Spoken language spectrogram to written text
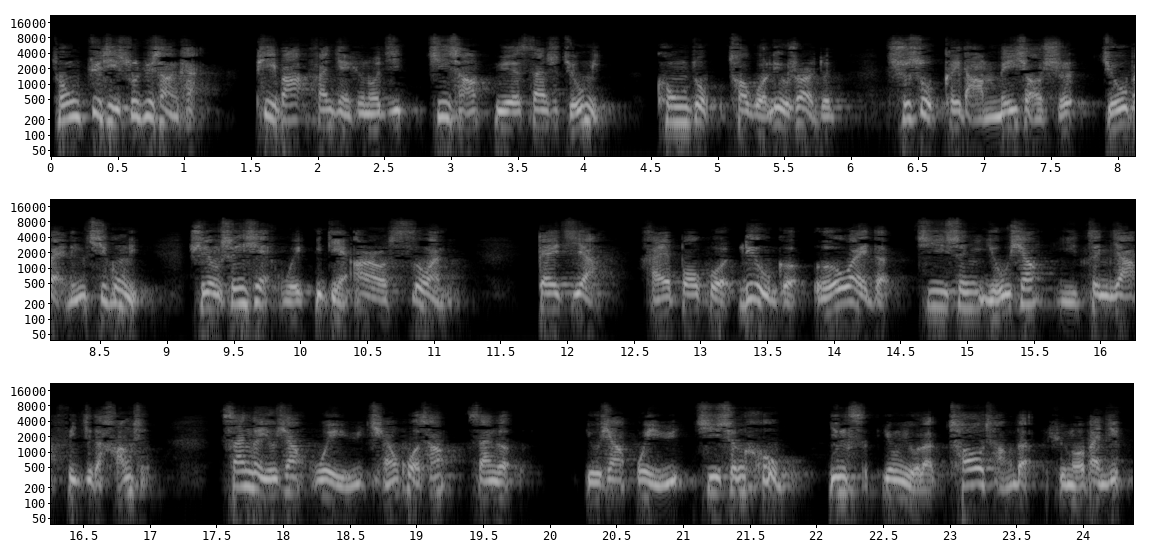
从具体数据上看，P8 反潜巡逻机机长约39米，空重超过62吨，时速可以达每小时907公里，使用升限为1.24万米。该机啊还包括六个额外的机身油箱，以增加飞机的航程。三个油箱位于前货舱，三个油箱位于机身后部，因此拥有了超长的巡逻半径，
